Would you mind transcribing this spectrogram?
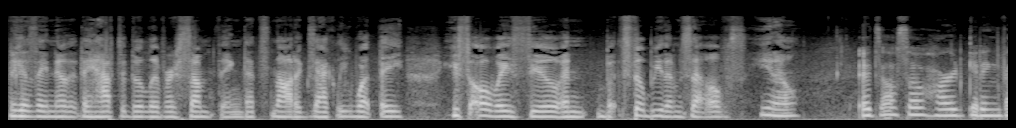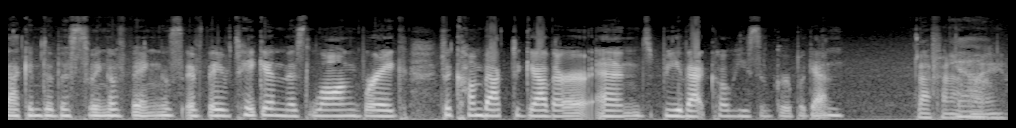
because they know that they have to deliver something that's not exactly what they used to always do and but still be themselves you know it's also hard getting back into the swing of things if they've taken this long break to come back together and be that cohesive group again. Definitely.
